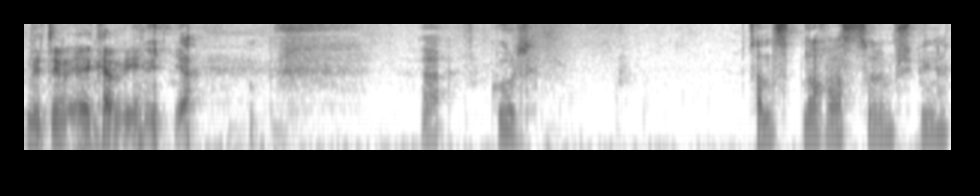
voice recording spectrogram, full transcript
Mit dem LKW. Ja. Ja, gut. Sonst noch was zu dem Spiel?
